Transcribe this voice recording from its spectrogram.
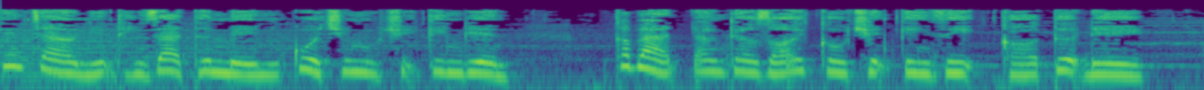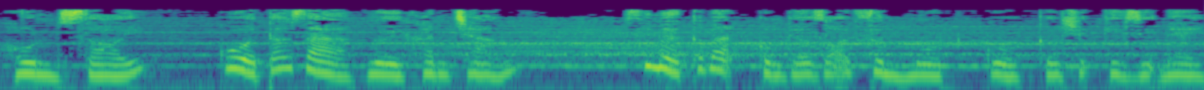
Xin chào những thính giả thân mến của chuyên mục truyện kinh điển. Các bạn đang theo dõi câu chuyện kinh dị có tựa đề Hồn sói của tác giả Người Khăn Trắng. Xin mời các bạn cùng theo dõi phần 1 của câu chuyện kinh dị này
